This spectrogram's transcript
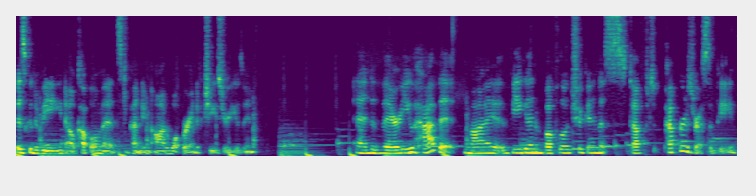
is going to be, you know, a couple of minutes depending on what brand of cheese you're using. And there you have it, my vegan buffalo chicken stuffed peppers recipe.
